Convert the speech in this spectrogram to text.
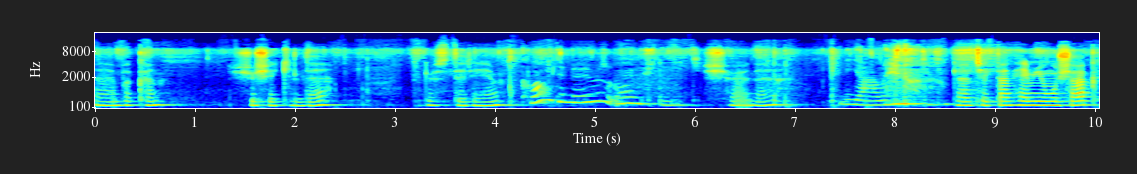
Ee, bakın şu şekilde göstereyim. Kıvam diblerimiz olmuş demek. Şöyle. Yağlayın. Gerçekten hem yumuşak.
